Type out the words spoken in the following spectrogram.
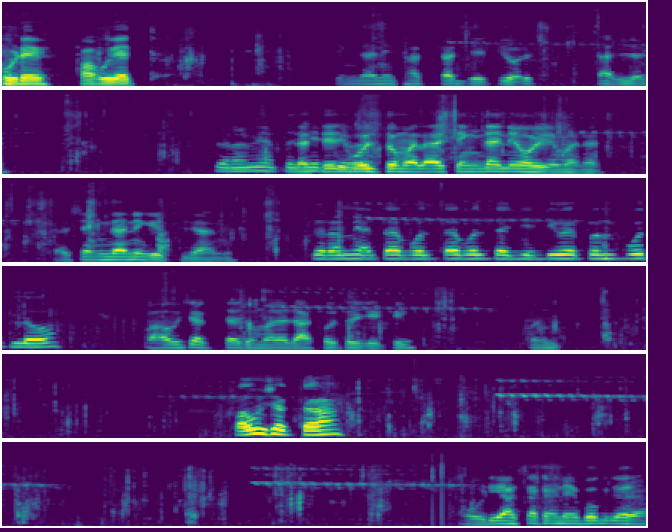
पुढे पाहूयात. शेंगदाणे खातात जेटीवर चाललोय. तर आम्ही आता लतेश जेटीवर बोलतो मला शेंगदाणे होय मला तर शेंगदाणे घेतले आम्ही. तर आम्ही आता बोलता बोलता जेटीवर पण पोचलो पाहू शकता तुम्हाला दाखवतो जेटी. पण पाहू शकता. होडी असा काय नाही बघ जरा.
